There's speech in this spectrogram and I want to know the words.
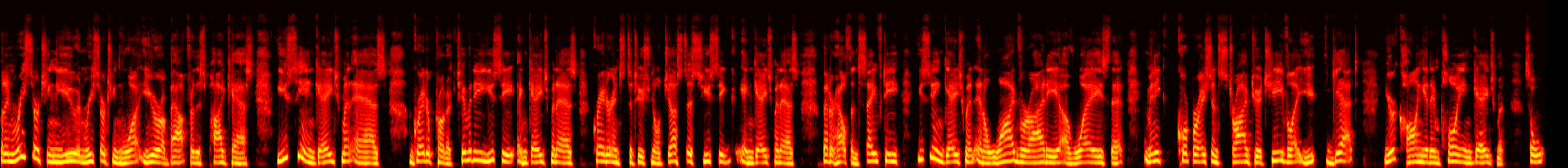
But in researching you and researching what you're about for this podcast, you see engagement as greater productivity. You see engagement as greater institutional justice. You see engagement as better health and safety. You see engagement in a wide variety of ways that many corporations strive to achieve, let you get, you're calling it employee engagement. So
